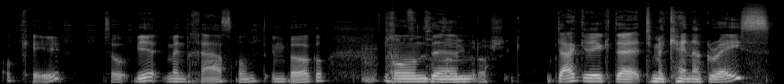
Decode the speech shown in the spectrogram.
okay. So wie wenn der Käse kommt im Burger. Und ähm, der kriegt äh, die McKenna Grace,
